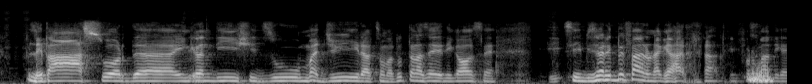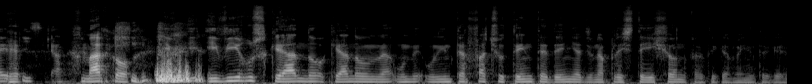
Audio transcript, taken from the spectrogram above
le password, eh, ingrandisci, zoom, gira, insomma tutta una serie di cose. Sì, bisognerebbe fare una gara tra informatica e fisica. Marco, i, i, virus che hanno, che hanno un, un, un'interfaccia utente degna di una PlayStation, praticamente. Che...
